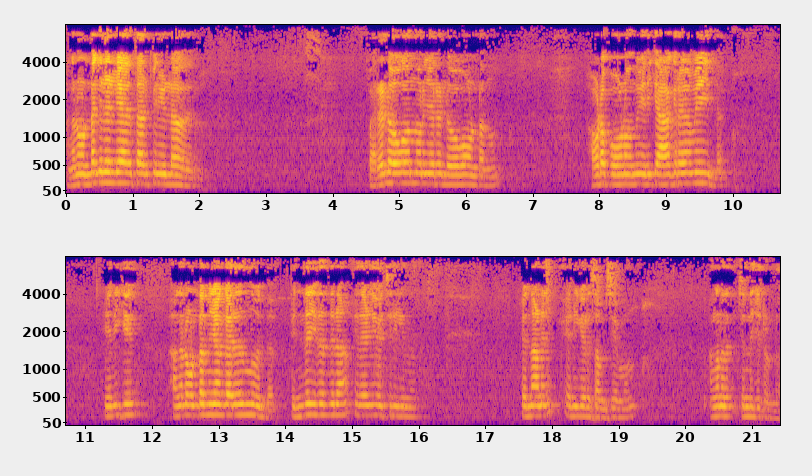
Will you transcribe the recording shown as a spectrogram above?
അങ്ങനെ ഉണ്ടെങ്കിലല്ലേ അത് താല്പര്യം ഇല്ലാതെ പരലോകം എന്ന് പറഞ്ഞൊരു ലോകം ഉണ്ടെന്നും അവിടെ പോകണമെന്നും എനിക്ക് ആഗ്രഹമേ ഇല്ല. എനിക്ക് അങ്ങനെ ഉണ്ടെന്ന് ഞാൻ കരുതുന്നുമില്ല. പിന്നെ ഇതെന്തിനാ ഇത് എഴുതി വെച്ചിരിക്കുന്നത്? എന്നാണ് എനിക്കൊരു സംശയം. അങ്ങനെ ചിന്തിച്ചിട്ടുണ്ടോ?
